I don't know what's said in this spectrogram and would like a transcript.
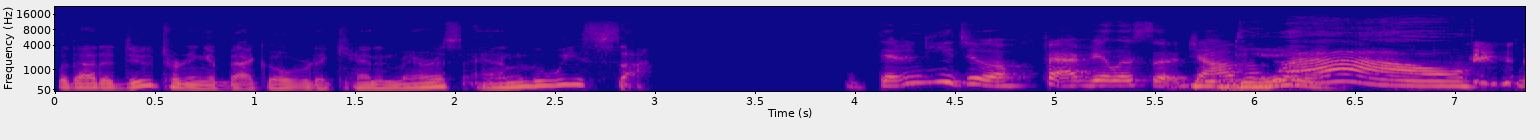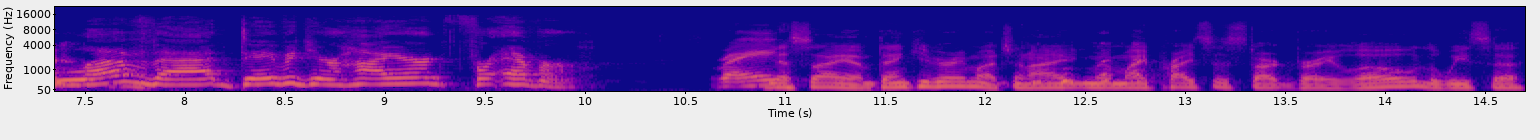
without ado, turning it back over to Ken and Maris and Louisa. Didn't he do a fabulous job? Wow. Love that. David, you're hired forever right? Yes, I am. Thank you very much. And I, my prices start very low. Louisa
